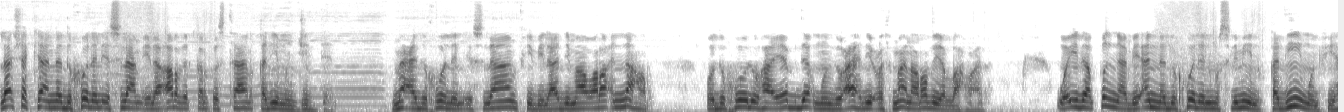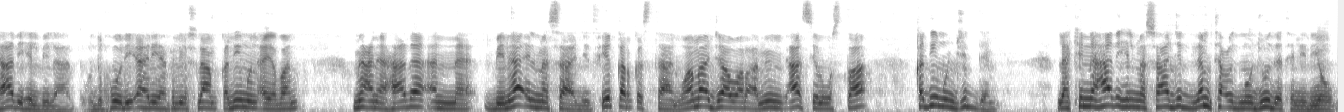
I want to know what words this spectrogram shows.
لا شك أن دخول الإسلام إلى أرض قرقستان قديم جدا مع دخول الإسلام في بلاد ما وراء النهر ودخولها يبدأ منذ عهد عثمان رضي الله عنه. وإذا قلنا بأن دخول المسلمين قديم في هذه البلاد ودخول أهلها في الإسلام قديم أيضا معنى هذا أن بناء المساجد في قرقستان وما جاورها من آسيا الوسطى قديم جدا. لكن هذه المساجد لم تعد موجودة اليوم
